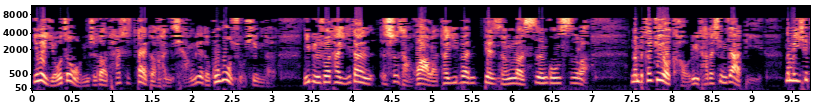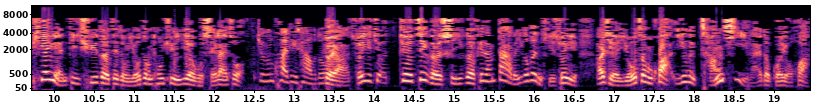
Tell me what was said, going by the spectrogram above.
因为邮政我们知道它是带着很强烈的公共属性的。你比如说，它一旦市场化了，它一旦变成了私人公司了。那么他就要考虑它的性价比。那么一些偏远地区的这种邮政通讯业务谁来做？就跟快递差不多。对啊，所以就就这个是一个非常大的一个问题。所以而且邮政化，因为长期以来的国有化，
